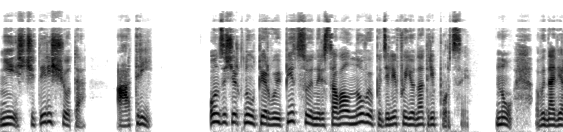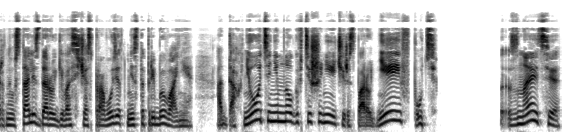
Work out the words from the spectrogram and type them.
не с четыре счета, а три. Он зачеркнул первую пиццу и нарисовал новую, поделив ее на три порции. «Ну, вы, наверное, устали с дороги, вас сейчас проводят место пребывания. Отдохнете немного в тишине и через пару дней в путь». «Знаете...»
